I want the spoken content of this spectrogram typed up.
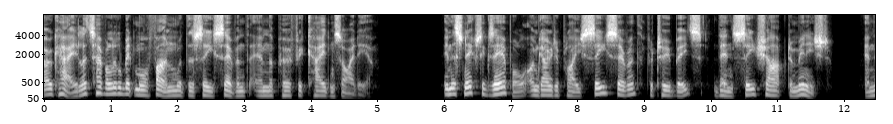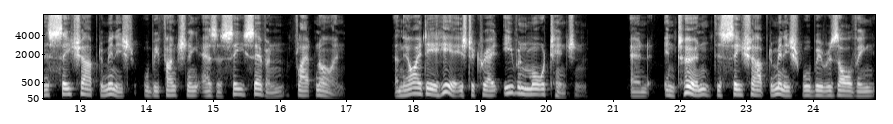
Okay, let's have a little bit more fun with the C7th and the perfect cadence idea. In this next example, I'm going to play C7th for two beats, then C sharp diminished, and this C sharp diminished will be functioning as a C7 flat 9. And the idea here is to create even more tension, and in turn, this C sharp diminished will be resolving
